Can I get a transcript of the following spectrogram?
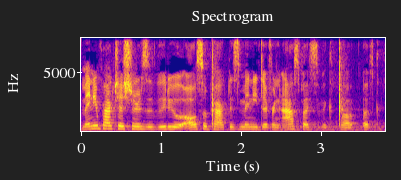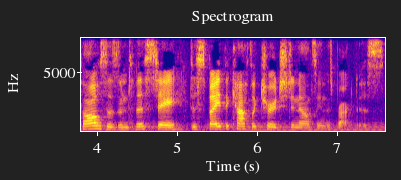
Many practitioners of voodoo also practice many different aspects of Catholicism to this day, despite the Catholic Church denouncing this practice.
